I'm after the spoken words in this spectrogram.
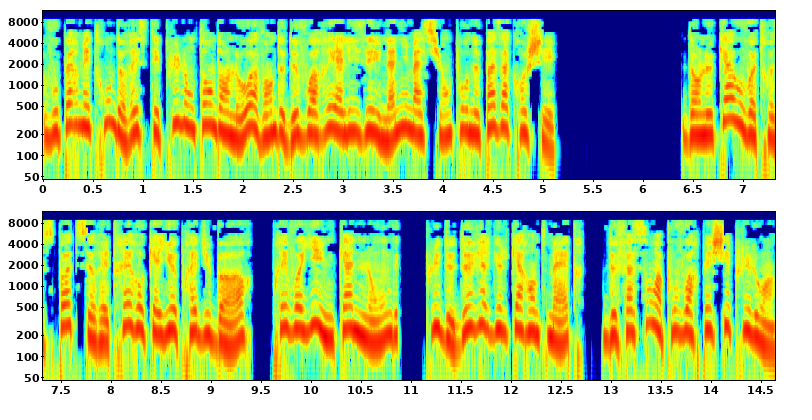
vous permettront de rester plus longtemps dans l'eau avant de devoir réaliser une animation pour ne pas accrocher. Dans le cas où votre spot serait très rocailleux près du bord, prévoyez une canne longue, plus de 2,40 mètres, de façon à pouvoir pêcher plus loin.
